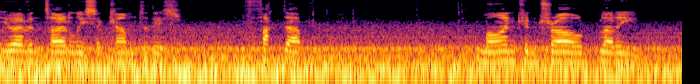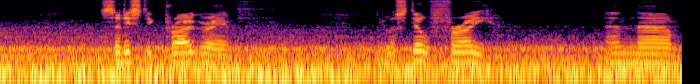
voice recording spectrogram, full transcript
you haven't totally succumbed to this fucked up, mind controlled, bloody sadistic program you are still free and um,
